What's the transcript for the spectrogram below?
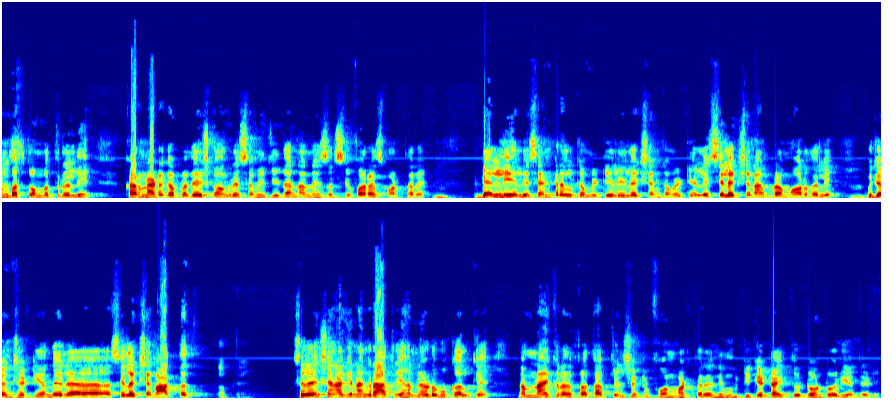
ಎಂಬತ್ತೊಂಬತ್ತರಲ್ಲಿ ಕರ್ನಾಟಕ ಪ್ರದೇಶ ಕಾಂಗ್ರೆಸ್ ಸಮಿತಿಯಿಂದ ನನ್ನ ಹೆಸರು ಶಿಫಾರಸ್ ಮಾಡ್ತಾರೆ. ಡೆಲ್ಲಿಯಲ್ಲಿ ಸೆಂಟ್ರಲ್ ಕಮಿಟಿಯಲ್ಲಿ ಇಲೆಕ್ಷನ್ ಕಮಿಟಿಯಲ್ಲಿ ಸೆಲೆಕ್ಷನ್ ಆಗಿ ಬ್ರಹ್ಮವಾರದಲ್ಲಿ ಭುಜನ್ ಭುಜಂಗ್ ಶೆಟ್ಟಿ ಅಂದ್ರೆ ಸೆಲೆಕ್ಷನ್ ಆಗ್ತದೆ. ಓಕೆ ಸೆಲೆಕ್ಷನ್ ಆಗಿ ನಂಗೆ ರಾತ್ರಿ ಹನ್ನೆರಡು ಮುಕ್ಕಾಲ್ಕೆ ನಮ್ಮ ನಾಯಕರಾದ ಪ್ರತಾಪ್ ಚಂದ್ರ ಶೆಟ್ಟಿ ಫೋನ್ ಮಾಡ್ತಾರೆ. ನಿಮ್ಗೆ ಟಿಕೆಟ್ ಆಯ್ತು ಡೋಂಟ್ ವರಿ ಅಂತ ಹೇಳಿ.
